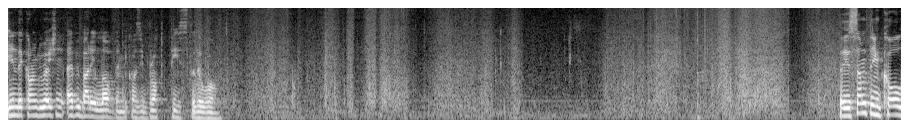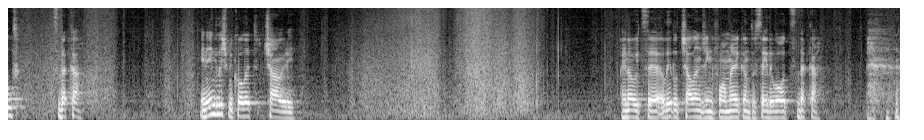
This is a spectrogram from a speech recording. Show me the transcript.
in the congregation, everybody loved him because he brought peace to the world. There is something called tzedakah. In English, we call it charity. I know it's a little challenging for American to say the word tzedakah.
